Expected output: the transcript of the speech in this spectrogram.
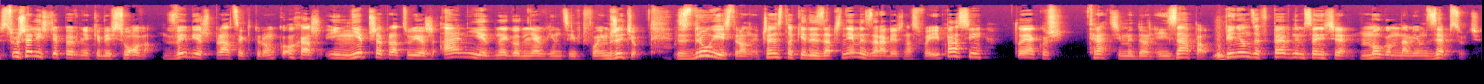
Słyszeliście pewnie kiedyś słowa: wybierz pracę, którą kochasz i nie przepracujesz ani jednego dnia więcej w Twoim życiu. Z drugiej strony, często kiedy zaczniemy zarabiać na swojej pasji, to jakoś tracimy do niej zapał. Pieniądze w pewnym sensie mogą nam ją zepsuć.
